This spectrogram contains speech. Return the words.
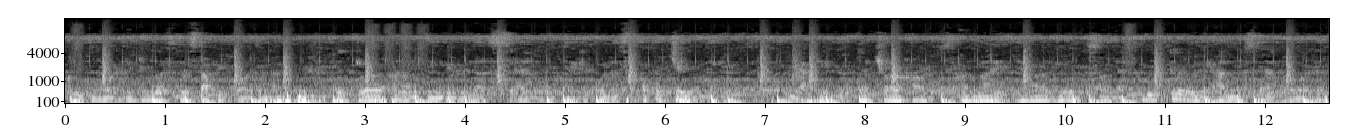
Good morning, that you bless this topic for tonight. That your anointing be with us and we thank you for this opportunity. We are here to touch our hearts, our mind, and our ears so that we clearly understand the word that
